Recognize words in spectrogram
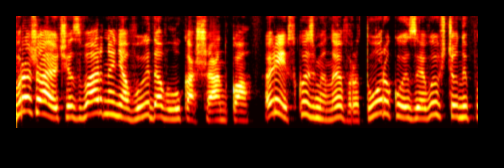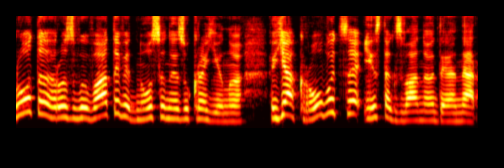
Вражаюче звернення видав Лукашенко. Різко змінив риторику і заявив, що не проти розвивати відносини з Україною, як робить це із так званою ДНР.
